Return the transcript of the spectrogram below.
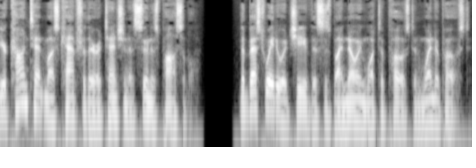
Your content must capture their attention as soon as possible. The best way to achieve this is by knowing what to post and when to post.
